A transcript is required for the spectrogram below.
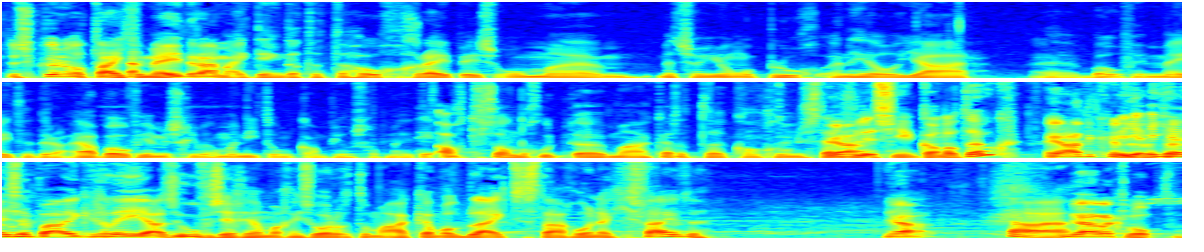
Dus ze kunnen wel een tijdje ja. meedraaien. Maar ik denk dat het te hoog gegrepen is om uh, met zo'n jonge ploeg een heel jaar uh, bovenin mee te draaien. Ja, bovenin misschien wel, maar niet om kampioenschap mee te Die achterstanden goed uh, maken, dat uh, kan Groene Ster. Ja. Vlissingen kan dat ook. Ja, die kunnen Jij zei een paar weken geleden, ja, ze hoeven zich helemaal geen zorgen te maken. En wat blijkt, ze staan gewoon netjes vijfde. Ja, ja, ja dat klopt.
